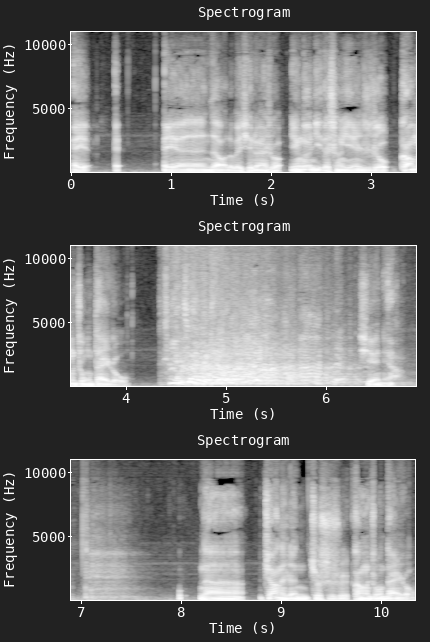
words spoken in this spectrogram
？A A A N N 在我的微信留言说：“赢哥，你的声音柔刚中带柔。”谢谢你啊。那这样的人就是属于刚中带柔，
